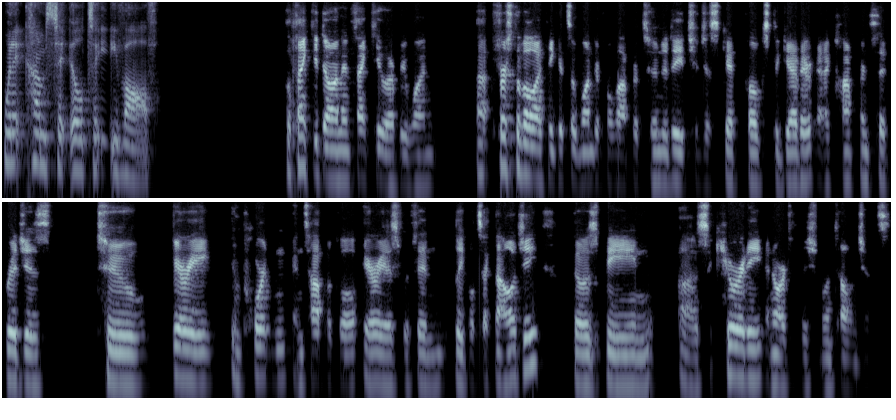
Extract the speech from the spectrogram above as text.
when it comes to ILTA Evolve? Well, thank you, Dawn, and thank you, everyone. Uh, first of all, I think it's a wonderful opportunity to just get folks together at a conference that bridges to very important and topical areas within legal technology, those being uh, security and artificial intelligence.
